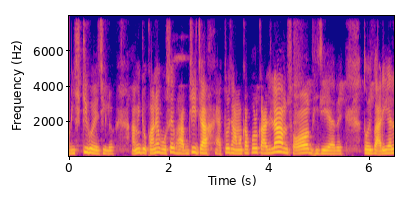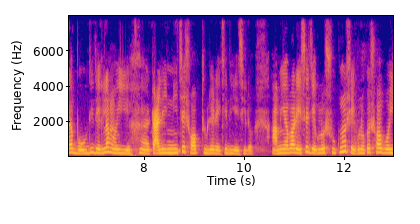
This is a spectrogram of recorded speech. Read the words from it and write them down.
বৃষ্টি হয়েছিল। আমি দোকানে বসে ভাবছি যা এত জামা কাপড় কাচলাম, সব ভিজে যাবে। তো ওই বাড়িওয়ালা বৌদি দেখলাম ওই টালির নিচে সব তুলে রেখে দিয়েছিল। আমি আবার এসে যেগুলো শুকনো সেগুলোকে সব ওই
